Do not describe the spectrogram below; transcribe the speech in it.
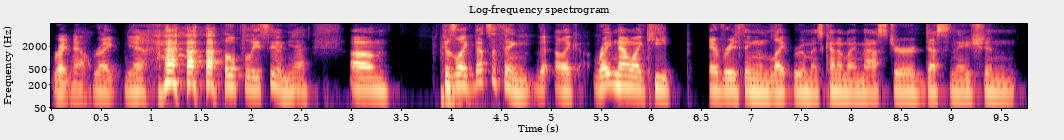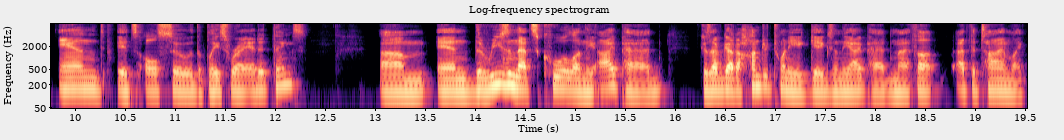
Right now. Right. Yeah. Hopefully soon. Yeah. Um, because like that's the thing that like right now I keep everything in Lightroom as kind of my master destination, and it's also the place where I edit things. Um, and the reason that's cool on the iPad because I've got 128 gigs on the iPad, and I thought at the time like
